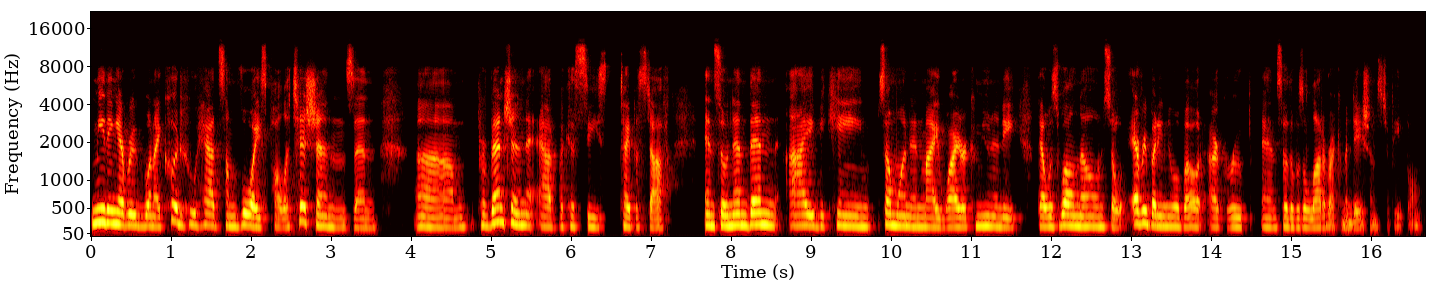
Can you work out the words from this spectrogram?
meeting everyone i could who had some voice politicians and um, prevention advocacy type of stuff and so then, then I became someone in my wider community that was well known. So everybody knew about our group. And so there was a lot of recommendations to people.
